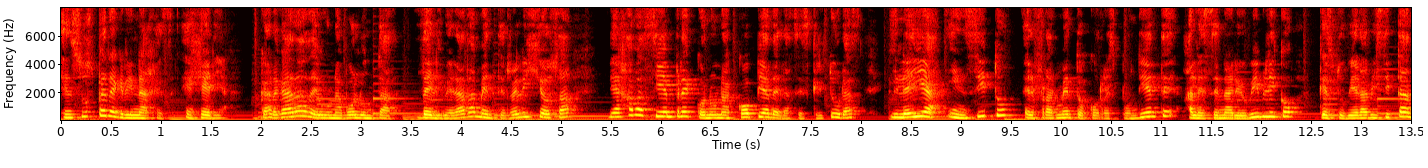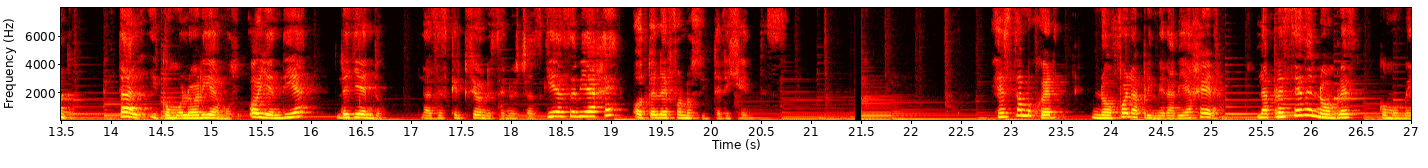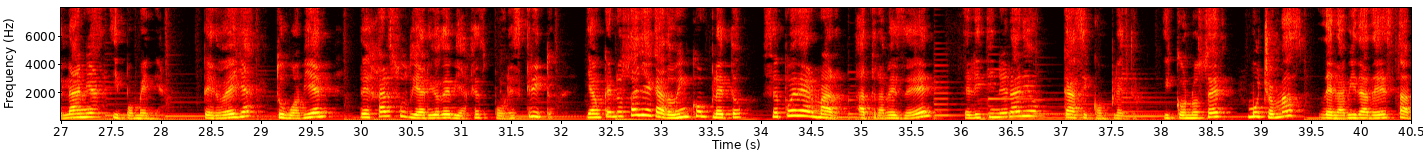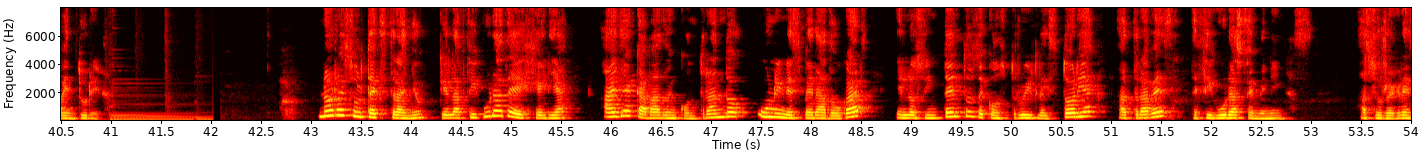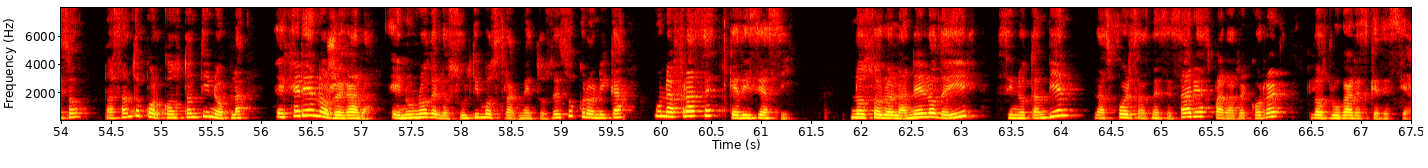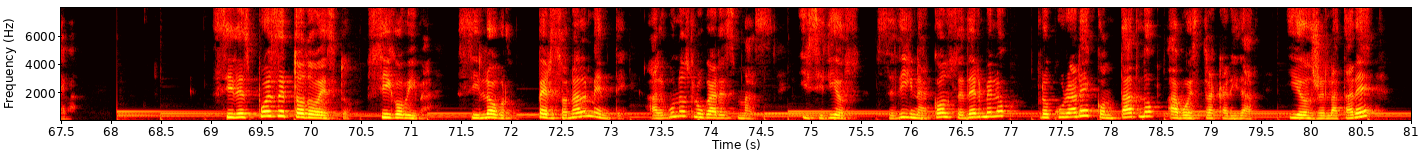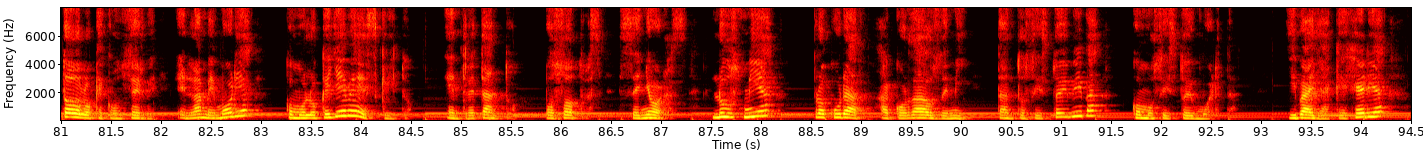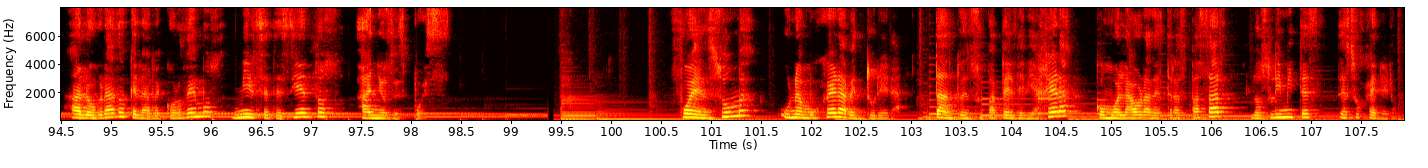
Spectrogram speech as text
En sus peregrinajes, Egeria, cargada de una voluntad deliberadamente religiosa, viajaba siempre con una copia de las escrituras y leía in situ el fragmento correspondiente al escenario bíblico que estuviera visitando, tal y como lo haríamos hoy en día leyendo las descripciones en nuestras guías de viaje o teléfonos inteligentes. Esta mujer no fue la primera viajera, la preceden nombres como Melania y Pomenia, pero ella tuvo a bien dejar su diario de viajes por escrito, y aunque nos ha llegado incompleto, se puede armar a través de él el itinerario casi completo y conocer mucho más de la vida de esta aventurera. No resulta extraño que la figura de Egeria haya acabado encontrando un inesperado hogar en los intentos de construir la historia a través de figuras femeninas. A su regreso, pasando por Constantinopla, Egeria nos regala, en uno de los últimos fragmentos de su crónica, una frase que dice así, no solo el anhelo de ir, sino también las fuerzas necesarias para recorrer los lugares que deseaba. Si después de todo esto sigo viva, si logro personalmente algunos lugares más, y si Dios se digna concedérmelo, procuraré contadlo a vuestra caridad, y os relataré todo lo que conserve en la memoria como lo que lleve escrito. Entre tanto, vosotras, señoras, luz mía, procurad acordaos de mí, tanto si estoy viva como si estoy muerta. Y vaya que Geria ha logrado que la recordemos 1700 años después. Fue en suma una mujer aventurera, tanto en su papel de viajera como a la hora de traspasar los límites de su género.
